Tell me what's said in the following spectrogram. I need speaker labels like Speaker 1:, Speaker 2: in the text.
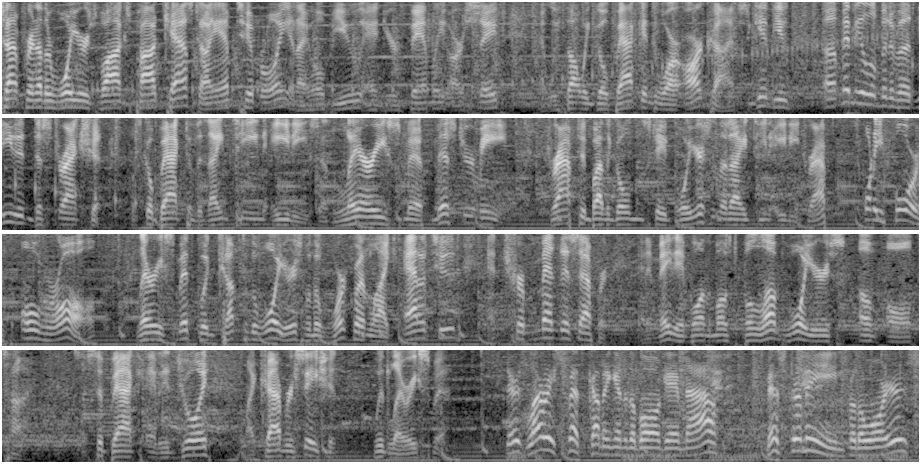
Speaker 1: time for another Warriors Vox podcast. I am Tim Roye, and I hope you and your family are safe. And we thought we'd go back into our archives to give you uh, maybe a little bit of a needed distraction. Let's go back to the 1980s and Larry Smith, Mr. Mean, drafted by the Golden State Warriors in the 1980 draft, 24th overall. Larry Smith would come to the Warriors with a workmanlike attitude and tremendous effort, and it made him one of the most beloved Warriors of all time. So sit back and enjoy my conversation with Larry Smith.
Speaker 2: There's Larry Smith coming into the ball game now. Mr. Mean for the Warriors.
